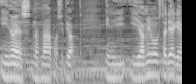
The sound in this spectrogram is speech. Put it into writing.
y no es, no es nada positiva. Y, a mí me gustaría que,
